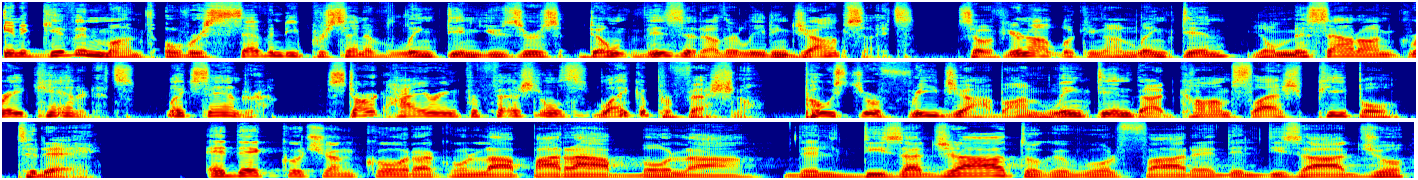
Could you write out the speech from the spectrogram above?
In a given month, over 70% of LinkedIn users don't visit other leading job sites. So if you're not looking on LinkedIn, you'll miss out on great candidates like Sandra. Start hiring professionals like a professional. Post your free job on linkedin.com/people today. Ed eccoci ancora con la parabola del disagiato che vuol fare del disagio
